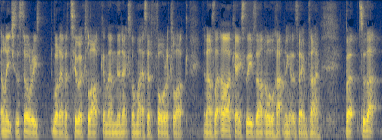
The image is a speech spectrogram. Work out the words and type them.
on each of the stories, whatever, two o'clock, and then the next one might have said four o'clock, and I was like, oh, okay, so these aren't all happening at the same time. But so that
